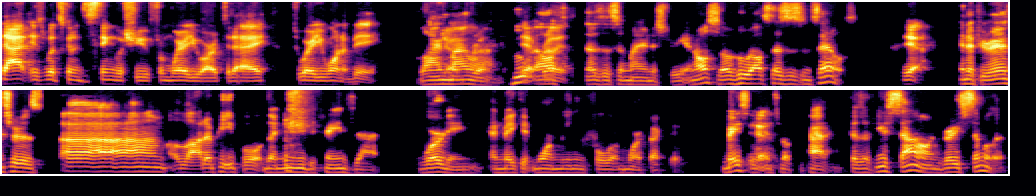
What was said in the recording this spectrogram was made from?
that is what's going to distinguish you from where you are today to where you want to be. Line by line. Who yeah, else brilliant. does this in my industry? And also, who else does this in sales? Yeah. And if your answer is um, a lot of people, then you need to change that wording and make it more meaningful or more effective. Basically, yeah. interrupt the pattern. Because if you sound very similar,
